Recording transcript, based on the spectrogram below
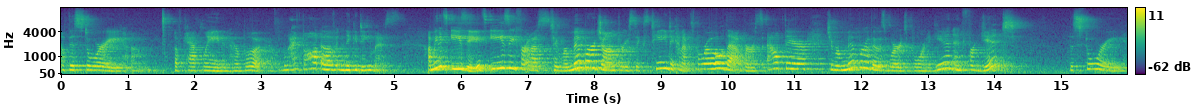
of this story um, of Kathleen in her book when I thought of Nicodemus. I mean, it's easy. It's easy for us to remember John 3:16, to kind of throw that verse out there, to remember those words born again and forget the story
